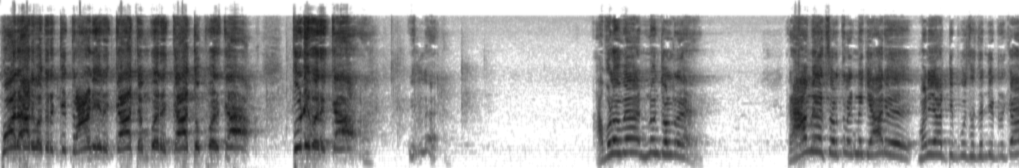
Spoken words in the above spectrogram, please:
போராடுவதற்கு திராணி இருக்கா தெம்பு இருக்கா துப்பு இருக்கா துணிவு இருக்கா? இல்ல. அவ்வளவுவே இன்னும் சொல்றேன். ராமேஸ்வரத்தில் இன்னைக்கு யாரு மணியாட்டி பூசை செஞ்சிட்டு இருக்கா?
